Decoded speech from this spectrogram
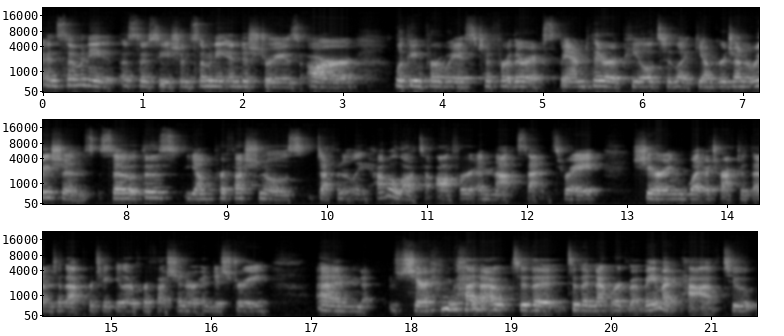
and so many associations so many industries are looking for ways to further expand their appeal to like younger generations. So those young professionals definitely have a lot to offer in that sense, right? Sharing what attracted them to that particular profession or industry and sharing that out to the to the network that they might have to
